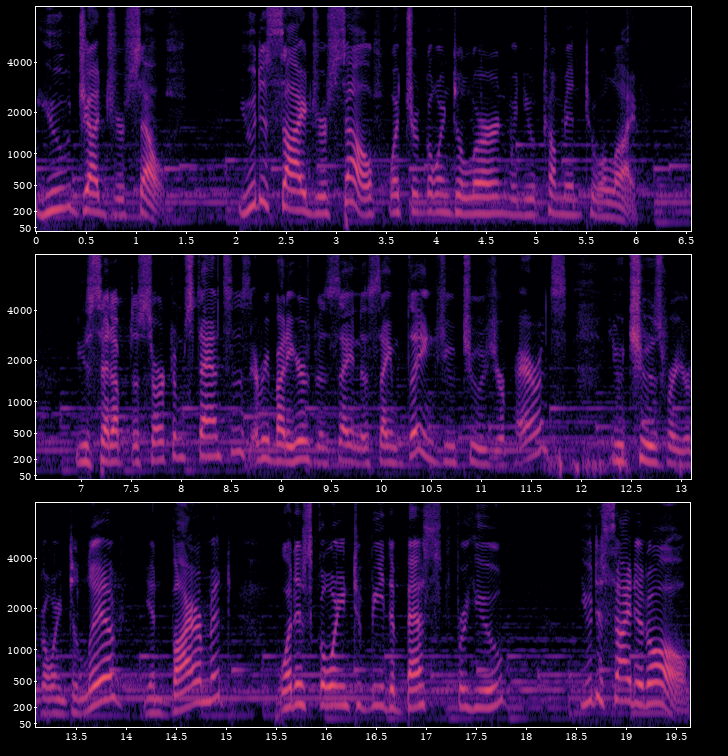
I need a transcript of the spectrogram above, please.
You judge yourself. You decide yourself what you're going to learn when you come into a life. You set up the circumstances. Everybody here has been saying the same things. You choose your parents. You choose where you're going to live, the environment, what is going to be the best for you. You decide it all.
